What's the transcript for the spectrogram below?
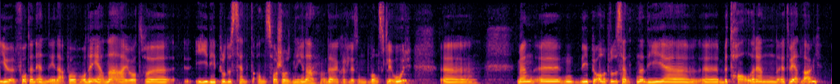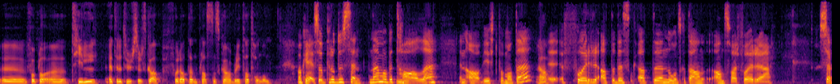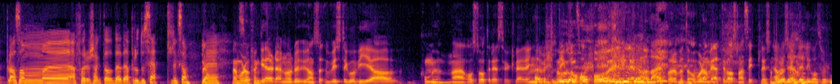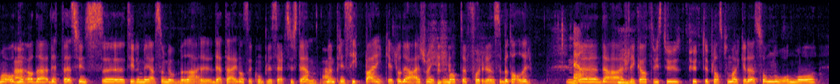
gjøre, få til en endring der på. Og Det ene er jo at uh, i de produsentansvarsordningene, og det er kanskje litt sånn vanskelig ord uh, men eh, de, alle produsentene de eh, betaler en, et vedlag eh, til et returselskap for at den plassen skal bli tatt hånd om. Ok, Så produsentene må betale mm. en avgift på en måte ja. for at, det, at, noen skal ta ansvar for søpla som er forårsaket av det de har produsert, liksom. Ja. Men hvordan fungerer det når du, uansett, hvis det går via kommunene og så til resirkulering. Så må du hoppe over reglene der, for å og hvordan vet de hva som er sitt? Liksom? Ja, men Det er et veldig godt spørsmål. og, det, og det, Dette syns uh, til og med jeg som jobber med det her, dette er et ganske komplisert system. Ja. Men prinsippet er enkelt, og det er så enkelt med at forurenser betaler. Ja. Det er slik at Hvis du putter plast på markedet som noen må Eh, eh,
